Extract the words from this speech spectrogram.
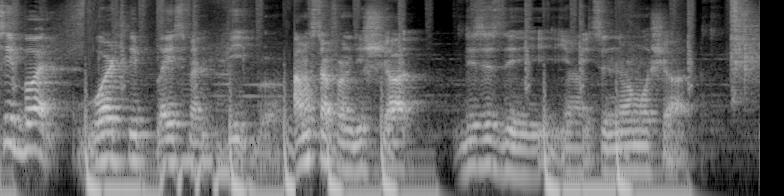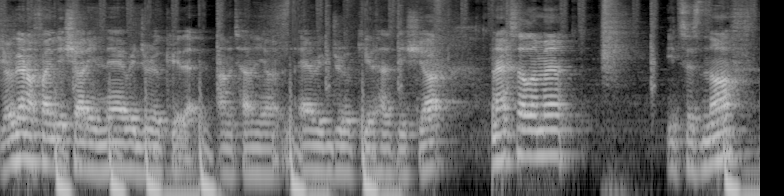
See but worthy placement beat bro i'm gonna start from this shot this is the you know it's a normal shot you're gonna find this shot in every drill kit i'm telling you every drill kit has this shot next element it's a snuff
